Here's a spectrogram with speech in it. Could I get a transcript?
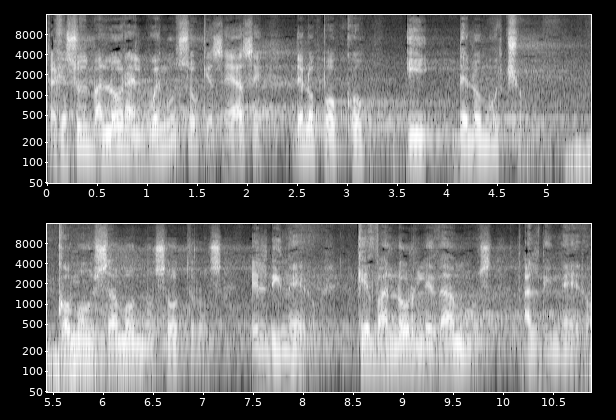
Jesús valora el buen uso que se hace de lo poco y de lo mucho. ¿Cómo usamos nosotros el dinero? ¿Qué valor le damos al dinero?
